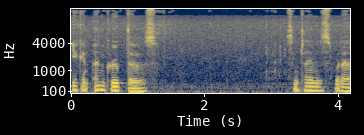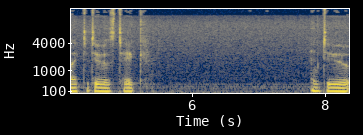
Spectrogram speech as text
you can ungroup those. Sometimes what I like to do is take and do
